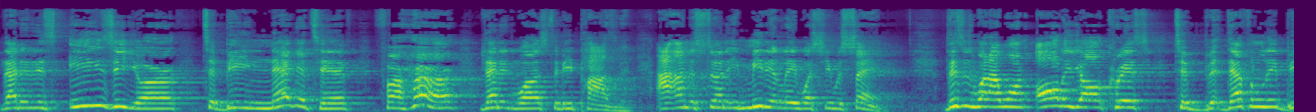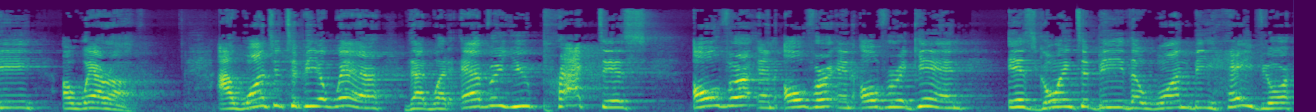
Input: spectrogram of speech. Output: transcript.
that it is easier to be negative for her than it was to be positive. I understood immediately what she was saying. This is what I want all of y'all, Chris, to be, definitely be aware of. I want you to be aware that whatever you practice over and over and over again is going to be the one behavior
